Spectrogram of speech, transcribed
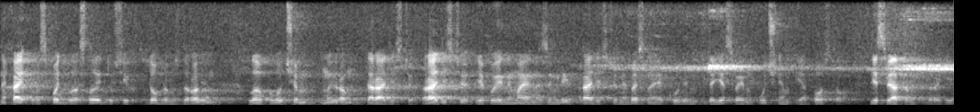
Нехай Господь благословить усіх добрим здоров'ям, благополуччям, миром та радістю, радістю, якої немає на землі, радістю небесною, яку він дає своїм учням і апостолам. Зі святом, дорогі.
